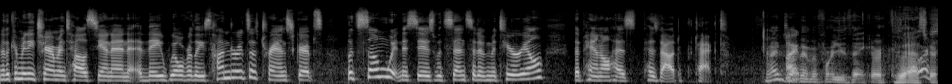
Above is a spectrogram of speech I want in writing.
Now, the committee chairman tells CNN they will release hundreds of transcripts, but some witnesses with sensitive material the panel has, has vowed to protect. Can I jump in before you think or ask her?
